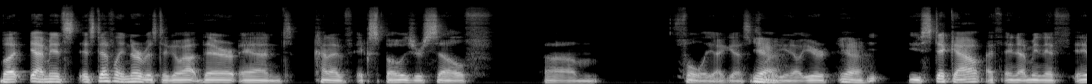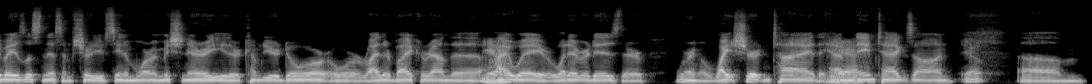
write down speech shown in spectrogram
but yeah, I mean it's it's definitely nervous to go out there and kind of expose yourself um, fully. I guess. Yeah. what, you know you're yeah, you stick out. I th- and I mean, if anybody's listening to this, I'm sure you've seen a Mormon missionary either come to your door or ride their bike around the Yeah. highway or whatever it is. They're wearing a white shirt and tie. They have Yeah. name tags on. yep, Um,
